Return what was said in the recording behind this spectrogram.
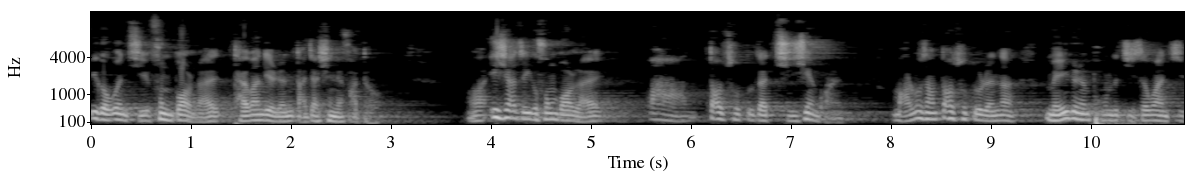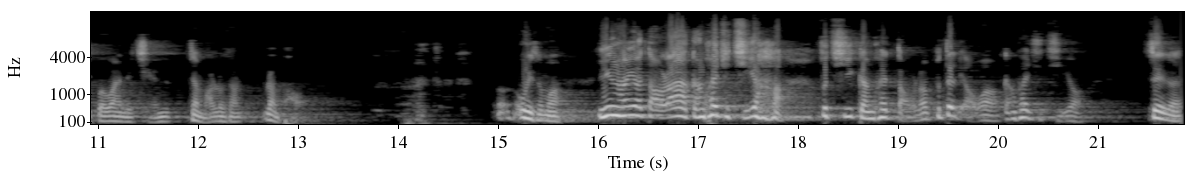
一个问题风暴来，台湾的人大家心里发抖，啊一下子一个风暴来，哇，到处都在提现款，马路上到处都人呢，每一个人捧着几十万、几百万的钱在马路上乱跑。为什么？银行要倒了，赶快去提啊！不提，赶快倒了，不得了啊！赶快去提哦。这个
